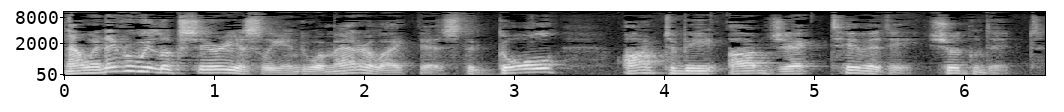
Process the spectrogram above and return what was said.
Now, whenever we look seriously into a matter like this, the goal ought to be objectivity, shouldn't it?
